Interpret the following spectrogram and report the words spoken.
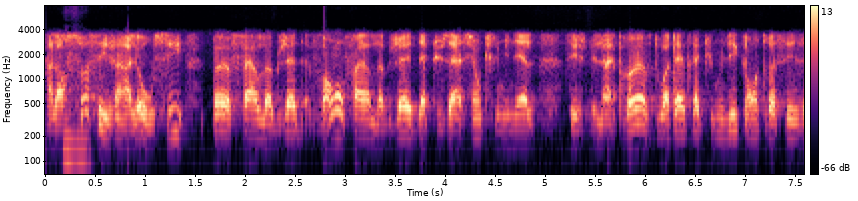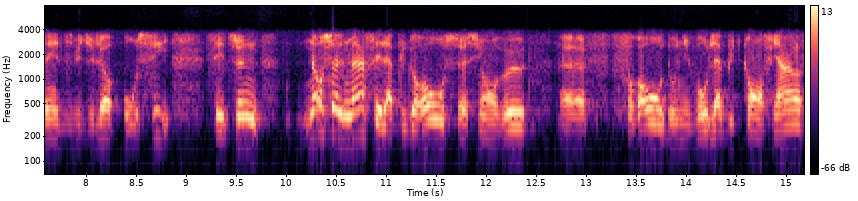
Alors ça, ces gens-là aussi peuvent faire l'objet, vont faire l'objet d'accusations criminelles. La preuve doit être accumulée contre ces individus-là aussi. C'est une, non seulement c'est la plus grosse, si on veut, euh, fraude au niveau, l'abus de confiance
